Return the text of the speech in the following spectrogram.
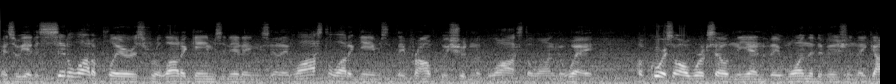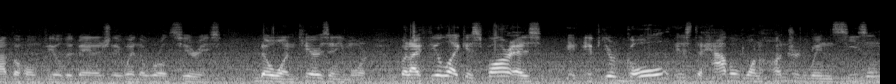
and so he had to sit a lot of players for a lot of games and innings, and they lost a lot of games that they probably shouldn't have lost along the way. Of course, all works out in the end. They won the division, they got the home field advantage, they win the World Series. No one cares anymore. But I feel like, as far as if your goal is to have a 100 win season,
